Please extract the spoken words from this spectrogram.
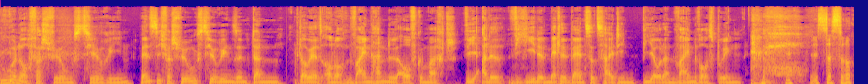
Nur noch Verschwörungstheorien. Wenn es nicht Verschwörungstheorien sind, dann glaube ich jetzt auch noch ein Weinhandel aufgemacht. Wie alle, wie jede Metalband zurzeit, die ein Bier oder ein Wein rausbringen. Ist das so?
